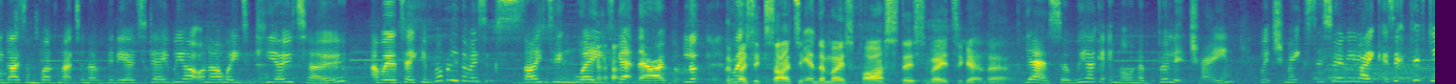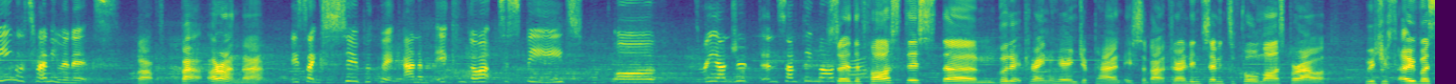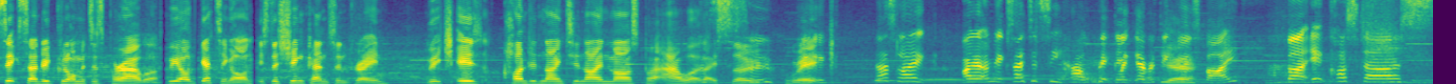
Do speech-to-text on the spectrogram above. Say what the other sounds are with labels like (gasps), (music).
morning guys and welcome back to another video. Today we are on our way to Kyoto and we're taking probably the most exciting (laughs) way to get there. I've looked The like- most exciting and the most fastest way to get there. Yeah, so we are getting on a bullet train which makes this only like is it 15 or 20 minutes? About, about around that. It's like super quick and it can go up to speeds of 300 and something miles So the hour. fastest um, bullet train here in Japan is about 374 miles per hour, which is over 600 kilometers per hour. We are getting on is the Shinkansen train, which is 199 miles per hour. That is so, quick. That's like I, I'm excited to see how quick like everything Yeah. goes by. But it cost us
